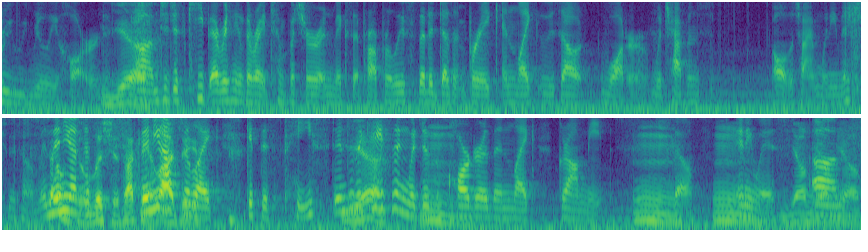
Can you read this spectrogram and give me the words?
really really hard. Yeah. Um, to just keep everything at the right temperature and mix it properly so that it doesn't break and like ooze out water, which happens all the time when you make it at home. and then you have delicious. to I can't then you have to to you. like get this paste into Yeah. the casing, which is Mm. harder than like ground meat. So, Mm. anyways, Yum, yum, um, yum.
